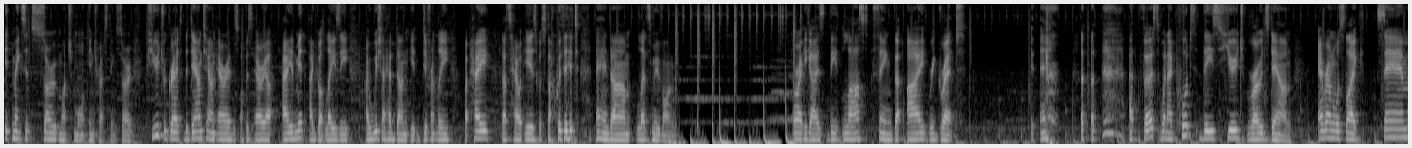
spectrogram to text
it makes it so much more interesting. So huge regret, the downtown area, this office area, I admit I got lazy. I wish I had done it differently, but hey, that's how it is. We're stuck with it and um, let's move on. Alright you guys, the last thing that I regret at first when I put these huge roads down, everyone was like, Sam,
